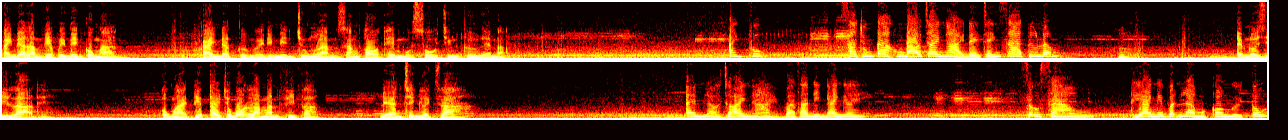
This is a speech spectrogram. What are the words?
Anh đã làm việc với bên công an. Các anh đã cử người đến miền Trung làm sáng tỏ thêm một số chứng cứ em ạ. Anh Phúc Sao chúng ta không báo cho anh Hải để tránh xa tư lẫm? Hả? Em nói gì lạ thế? Ông Hải tiếp tay cho bọn làm ăn phi pháp Để ăn tranh lệch giá. Em lo cho anh Hải và gia đình anh ấy. Dẫu sao Thì anh ấy vẫn là một con người tốt.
